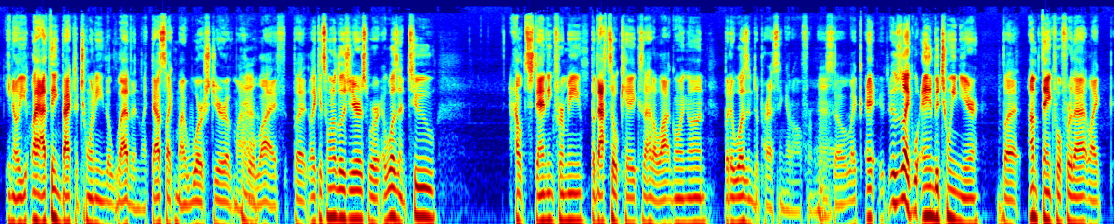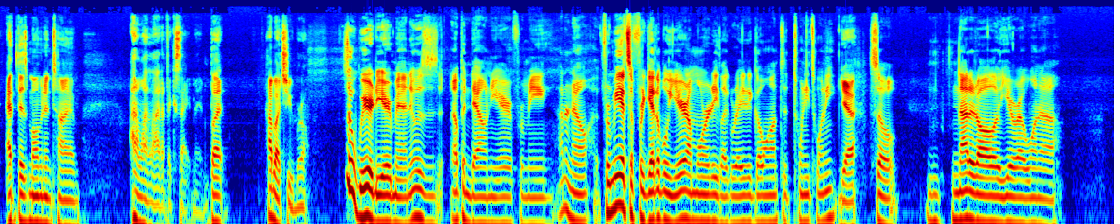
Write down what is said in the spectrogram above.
you know, you, like I think back to 2011, like that's like my worst year of my Yeah. whole life. But like it's one of those years where it wasn't too outstanding for me, but that's okay because I had a lot going on. But it wasn't depressing at all for me. Yeah. So like it, it was like in between year, but I'm thankful for that. Like at this moment in time, I don't want a lot of excitement. But how about you, bro? It's a weird year, man. It was up and down year for me. I don't know. For me, it's a forgettable year. I'm already like ready to go on to 2020. Yeah. So, n- not at all a year I wanna.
